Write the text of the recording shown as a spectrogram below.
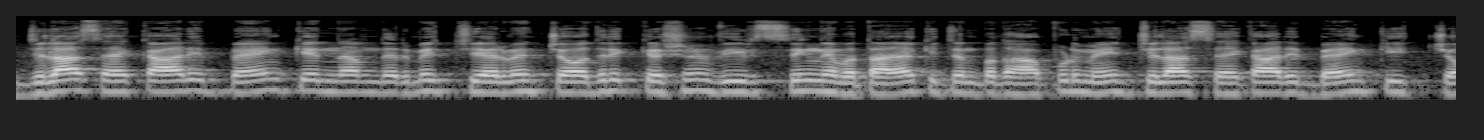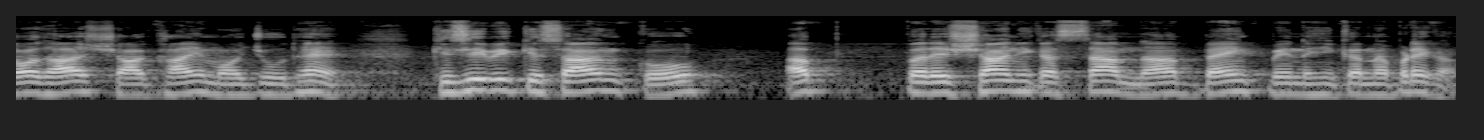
जिला सहकारी बैंक के नवनिर्मित चेयरमैन चौधरी कृष्णवीर सिंह ने बताया कि जनपद हापुड़ में जिला सहकारी बैंक की चौदह शाखाएँ मौजूद हैं। किसी भी किसान को अब परेशानी का सामना बैंक में नहीं करना पड़ेगा।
